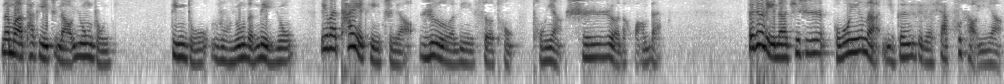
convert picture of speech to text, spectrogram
那么它可以治疗臃肿、叮毒、乳痈的内痈。另外，它也可以治疗热淋涩痛，同样湿热的黄疸。在这里呢，其实蒲公英呢也跟这个夏枯草一样，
